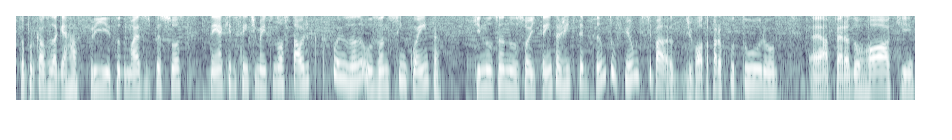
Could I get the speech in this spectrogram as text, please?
Então, por causa da Guerra Fria e tudo mais, as pessoas têm aquele sentimento nostálgico que foi os anos, os anos 50. Que nos anos 80 a gente teve tanto filme que se. De Volta para o Futuro, é, A Fera do Rock,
